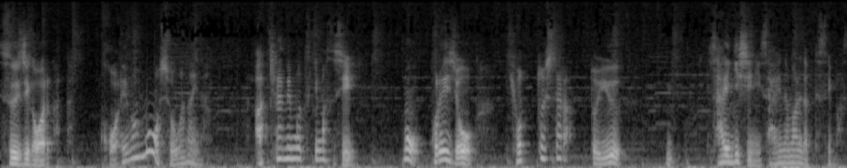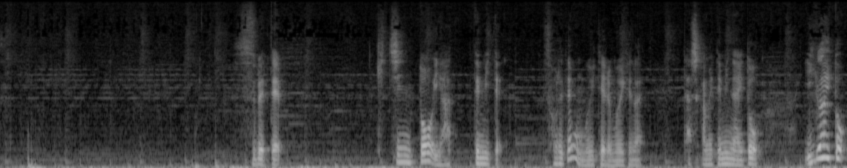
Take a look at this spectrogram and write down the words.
数字が悪かった。これはもうしょうがないな。諦めもつきますしもうこれ以上ひょっとしたらという猜疑心に苛まれなくて済みます。すべてきちんとやってみてそれでも向いてる向いてない。確かめてみないと意外と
